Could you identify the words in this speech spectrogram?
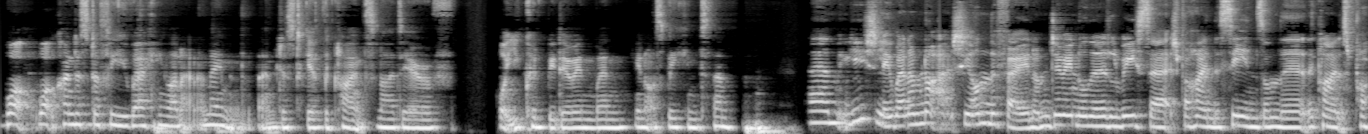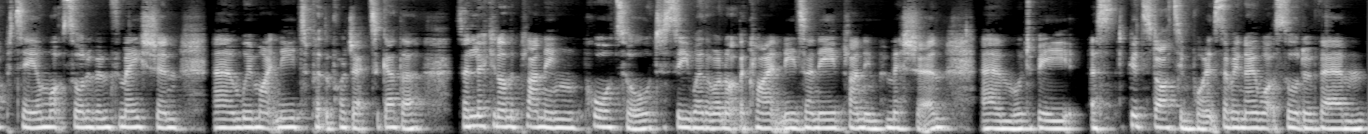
what what kind of stuff are you working on at the moment then, just to give the clients an idea of what you could be doing when you're not speaking to them? Um, usually when I'm not actually on the phone, I'm doing all the little research behind the scenes on the, the client's property and what sort of information um, we might need to put the project together. So looking on the planning portal to see whether or not the client needs any planning permission um, would be a good starting point. So we know what sort of um,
